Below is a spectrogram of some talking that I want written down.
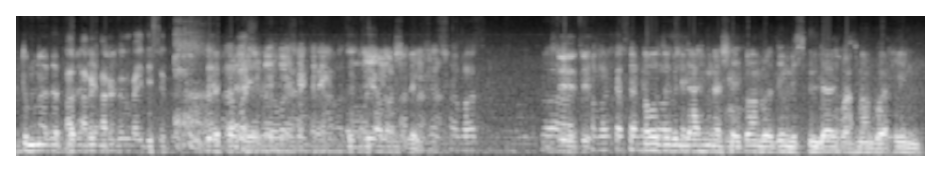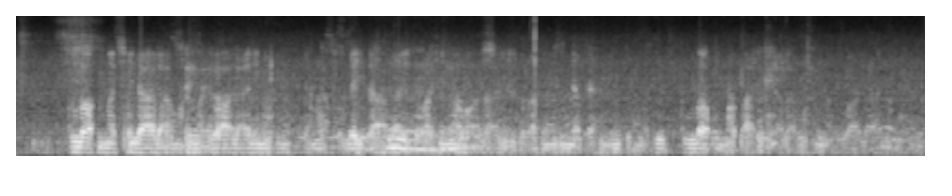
একটু মোনাজাত করে দিন। আরেকজন ভাই দিছে সবার জি, জি। সবার কাছে আমি أعوذ بالله من الشيطان الرجيم بسم الله الرحمن الرحيم اللهم صل على محمد وعلى ال محمد كما صليت على ابراهيم وعلى ال ابراهيم انك حميد مجيد اللهم بارك على محمد وعلى ال محمد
